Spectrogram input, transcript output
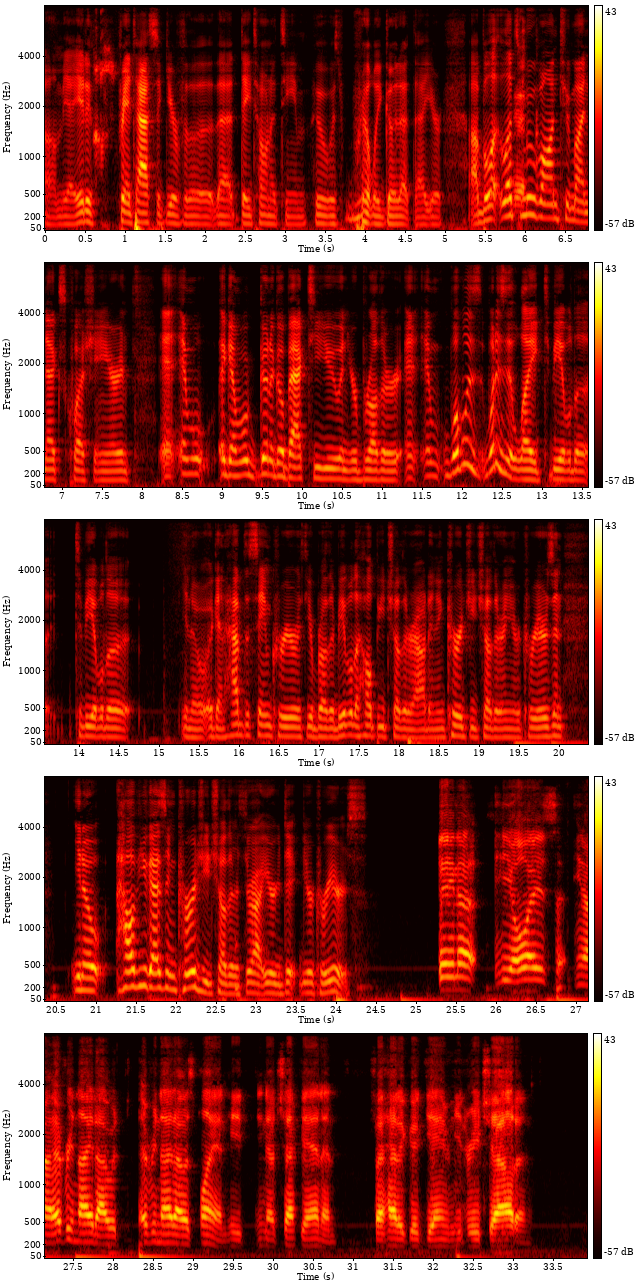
Um, yeah, he had a fantastic year for the that Daytona team, who was really good at that year. Uh, but let, us Yeah. move on to my next question here, and and, and we'll, again, we're gonna go back to you and your brother. And, and what was what is it like to be able to to be able to you know, again, have the same career with your brother, be able to help each other out and encourage each other in your careers. And, you know, how have you guys encouraged each other throughout your your careers? Know, he always, you know, every night I would, every night I was playing, he'd, you know, check in, and if I had a good game, he'd reach out, and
